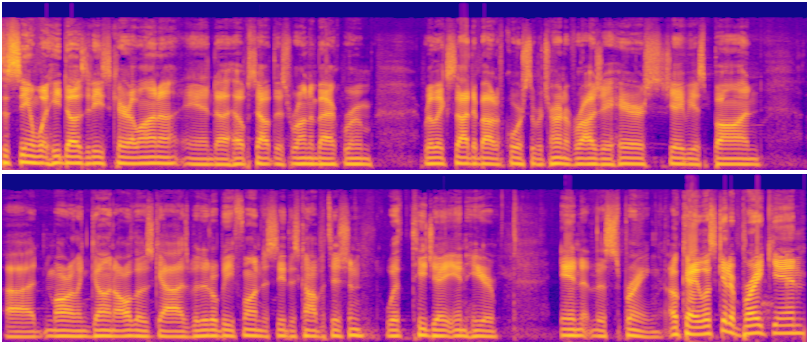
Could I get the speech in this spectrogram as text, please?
to seeing what he does at East Carolina and uh, helps out this running back room. Really excited about, of course, the return of Rahjai Harris, Javius Bond, uh, Marlon Gunn, all those guys. But it'll be fun to see this competition with TJ in here in the spring. Okay, let's get a break in.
